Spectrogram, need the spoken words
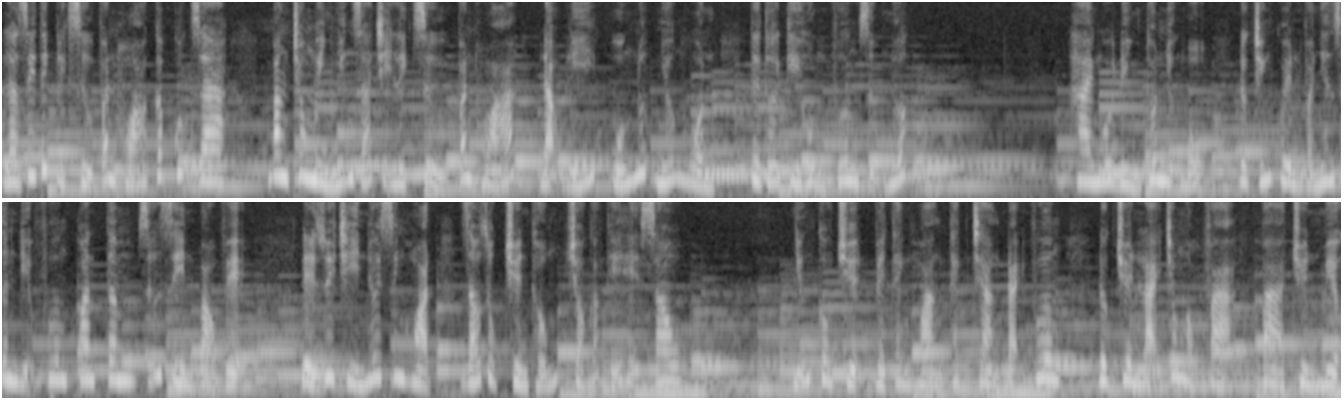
là di tích lịch sử văn hóa cấp quốc gia, mang trong mình những giá trị lịch sử, văn hóa, đạo lý, uống nước nhớ nguồn từ thời kỳ hùng vương dựng nước. Hai ngôi đình thôn Nhượng Bộ được chính quyền và nhân dân địa phương quan tâm giữ gìn bảo vệ để duy trì nơi sinh hoạt, giáo dục truyền thống cho các thế hệ sau. Những câu chuyện về thành hoàng Thạch Tràng Đại Vương được truyền lại trong ngọc phả và truyền miệng.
